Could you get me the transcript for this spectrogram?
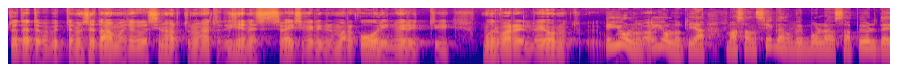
tõdeda peab ütlema seda, ma ei tea, kuidas sina, Artur, mäletad, iseenesest see väikse kaliibri Margolin ju eriti mõrvarelv ei olnud. ei olnud, ei olnud ja ma saan segan, võib-olla saab öelda,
